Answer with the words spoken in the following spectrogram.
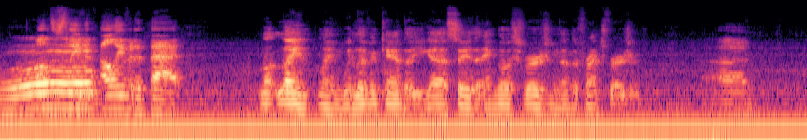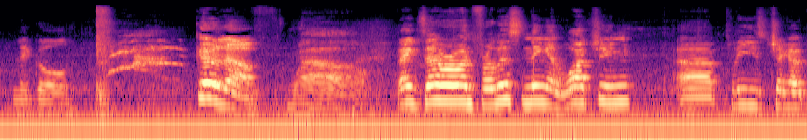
I'll just leave it. I'll leave it at that. L- Lane, Lane, we live in Canada. You gotta say the English version than the French version. Uh, Le Gold. Good enough. Wow. Thanks everyone for listening and watching. Uh, please check out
